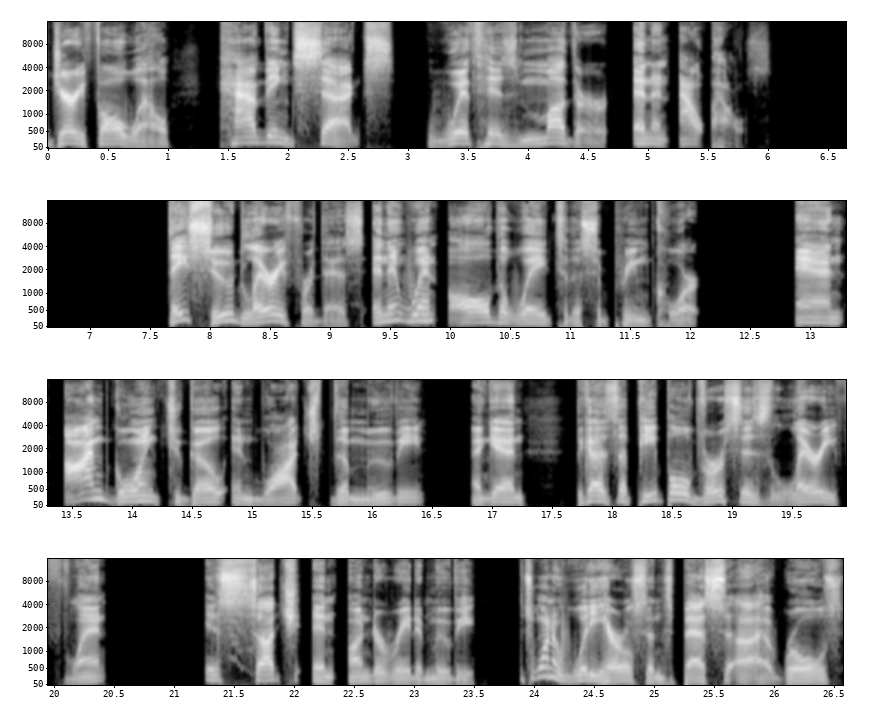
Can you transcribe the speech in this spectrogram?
Jerry Falwell having sex with his mother in an outhouse. They sued Larry for this, and it went all the way to the Supreme Court. And I'm going to go and watch the movie again because The People versus Larry Flynt is such an underrated movie. It's one of Woody Harrelson's best uh, roles.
